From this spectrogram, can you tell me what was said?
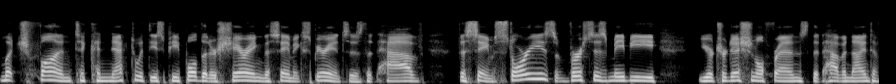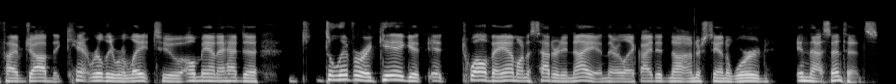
much fun to connect with these people that are sharing the same experiences that have the same stories versus maybe your traditional friends that have a nine to five job that can't really relate to, oh man, I had to d- deliver a gig at, at 12 a.m. on a Saturday night. And they're like, I did not understand a word in that sentence.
